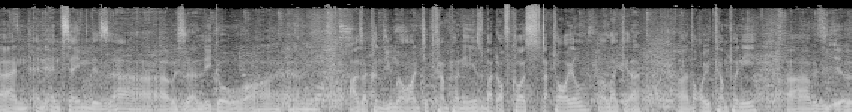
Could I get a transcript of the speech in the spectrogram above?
And, and, and same with, uh, with uh, Lego or um, other consumer-oriented companies. But of course, Statoil, uh, like uh, uh, Uh, the oil company, uh, with, uh,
